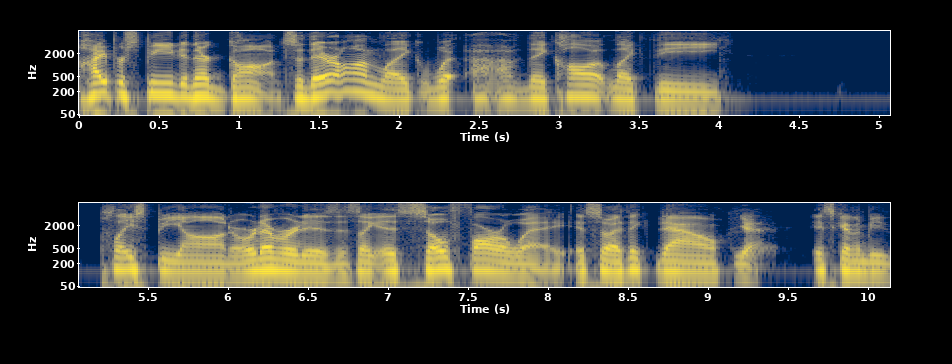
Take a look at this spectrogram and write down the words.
hyperspeed and they're gone. So they're on like what uh, they call it, like the place beyond or whatever it is. It's like it's so far away. And so I think now Yeah. it's going to be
